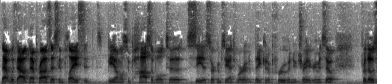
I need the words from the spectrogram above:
That without that process in place, it'd be almost impossible to see a circumstance where they could approve a new trade agreement. So for those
